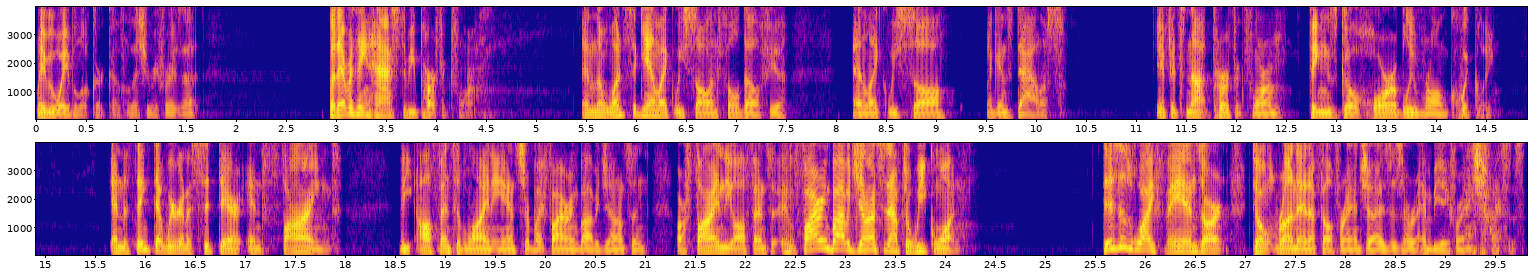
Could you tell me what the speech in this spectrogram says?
Maybe way below Kirk Cousins. I should rephrase that. But everything has to be perfect for him. And then once again, like we saw in Philadelphia and like we saw against Dallas, if it's not perfect for him, things go horribly wrong quickly. And to think that we're going to sit there and find the offensive line answer by firing Bobby Johnson or find the offensive firing Bobby Johnson after week one this is why fans aren't don't run NFL franchises or NBA franchises.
